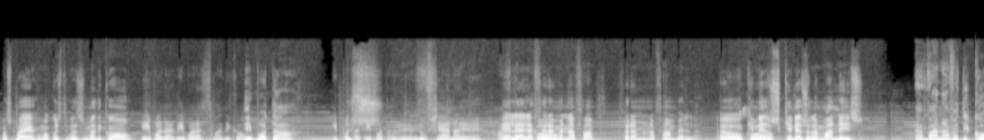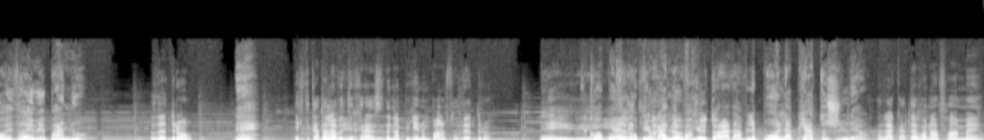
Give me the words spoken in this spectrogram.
Πώς πάει, έχουμε ακούσει τίποτα σημαντικό; Τίποτα, τίποτα σημαντικό. Τίποτα. Τίποτα, τίποτα. Ρε, Η Ρουφιάνα. φίλε, Έλα, έλα, αφεντικό. φέραμε να φάμε, φέραμε να φάμε, έλα. Ε, ο Αφεντικό. Κινέζος, Κινέζο λαμβάνεις; Λαμβάνω αφεντικό, εδώ είμαι πάνω! το δέντρο. Ναι! Έχετε καταλάβει Ναι. ότι χρειάζεται να πηγαίνουν πάνω στο δέντρο; Ναι, η- Εγώ η από εδώ αλήθεια έχω πιο είναι γιατί καλό πάμε- view τώρα, τα βλέπω όλα πιάτο σου λέω. Καλά, κατέβα να φάμε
